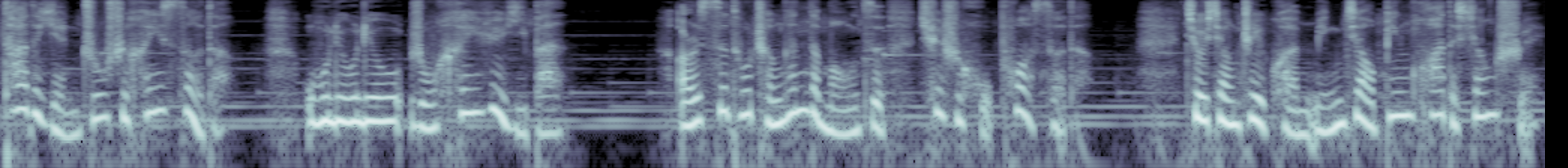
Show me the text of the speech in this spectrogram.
他的眼珠是黑色的，乌溜溜如黑玉一般；而司徒承恩的眸子却是琥珀色的，就像这款名叫冰花的香水，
